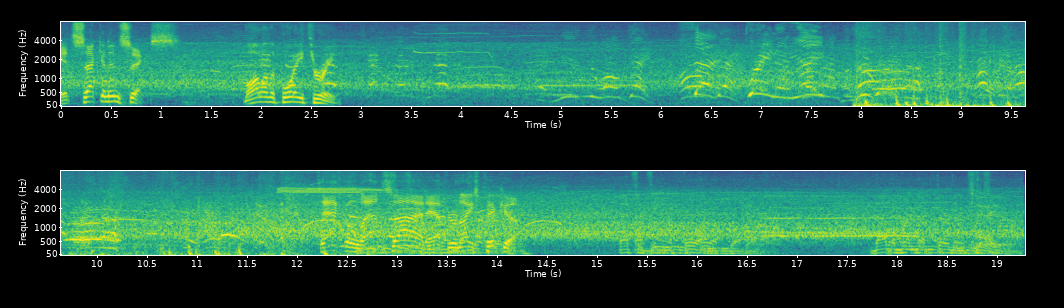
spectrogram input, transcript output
It's second and six. Ball on the 43. Leave you all day. Set. Green 88. Tackled outside after a nice pickup. That's a gain of four on the play. That'll bring up third and two.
